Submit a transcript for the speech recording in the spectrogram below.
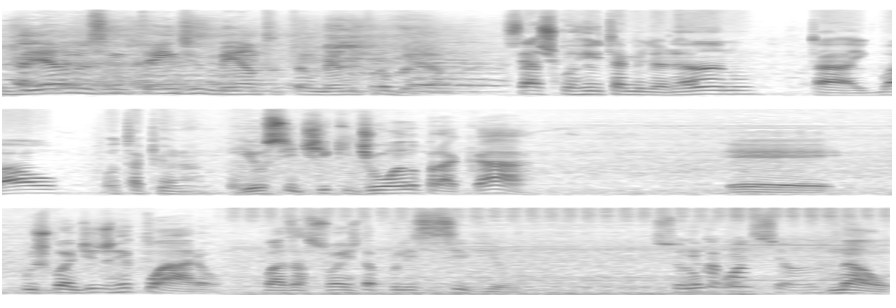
menos entendimento também do problema. Você acha que o Rio tá melhorando? Tá igual ou tá piorando? E eu senti que de um ano para cá, é, os bandidos recuaram com as ações da Polícia Civil. Isso nunca aconteceu, né? Não.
